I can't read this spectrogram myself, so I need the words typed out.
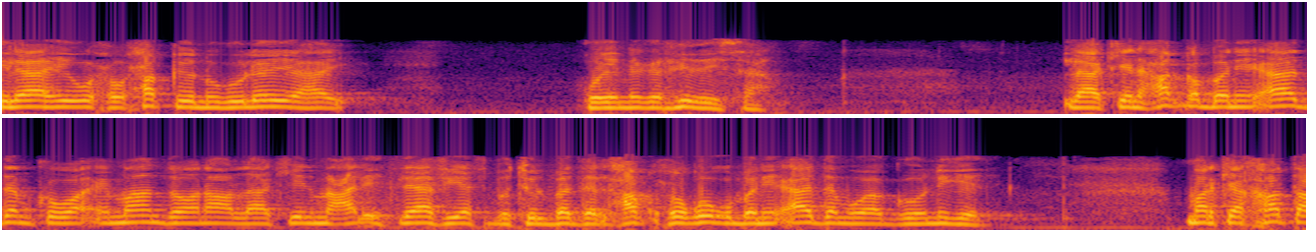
ilaahay wuxuu xaqii nagu leeyahay way naga ridaysaa laakiin xaqa bani aadamka waa imaan doonaa laakiin maca alitlaafi yahbutu lbadel xaq xuquuq bani aadam waa goonigeed marka khata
